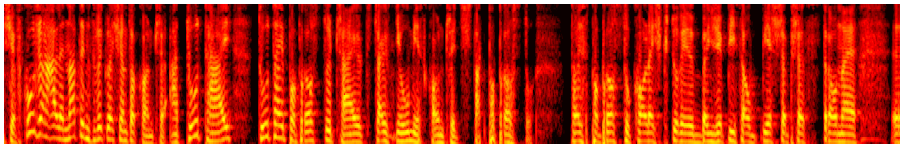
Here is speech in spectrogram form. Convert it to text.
się wkurza, ale na tym zwykle się to kończy. A tutaj, tutaj po prostu Child, Child nie umie skończyć tak po prostu. To jest po prostu koleś, który będzie pisał jeszcze przez stronę yy,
